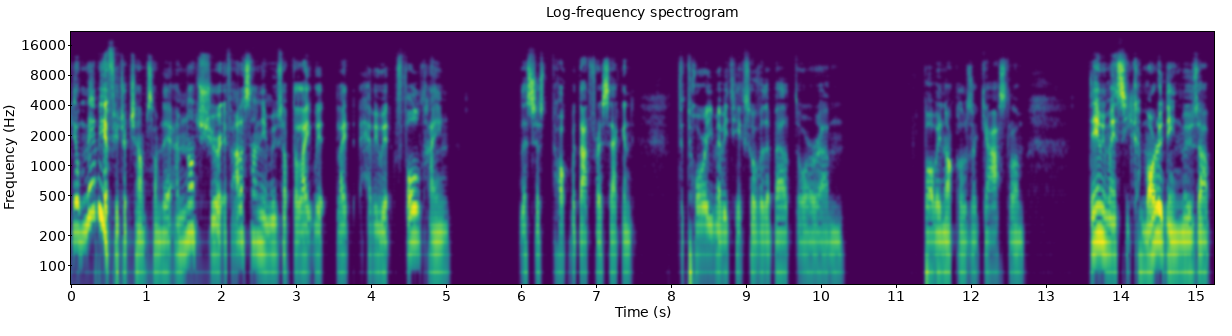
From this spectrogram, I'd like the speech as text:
you know, maybe a future champ someday. I'm not sure if Adesanya moves up to lightweight, light heavyweight full time. Let's just talk about that for a second. Vettori maybe takes over the belt, or um, Bobby Knuckles or Gastelum. Then we might see Kamaruddin moves up,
